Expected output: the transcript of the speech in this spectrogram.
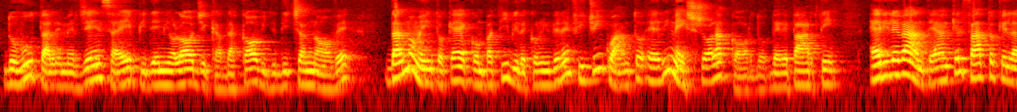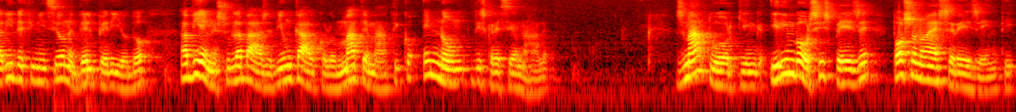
dovuta all'emergenza epidemiologica da Covid-19 dal momento che è compatibile con il beneficio in quanto è rimesso all'accordo delle parti. È rilevante anche il fatto che la ridefinizione del periodo avviene sulla base di un calcolo matematico e non discrezionale. Smart working, i rimborsi spese possono essere esenti.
